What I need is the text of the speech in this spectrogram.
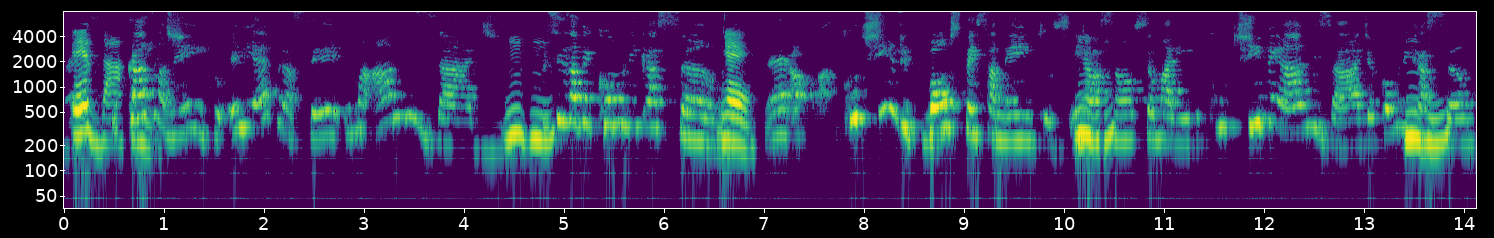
Né? Exatamente. O casamento, ele é para ser uma amizade. Uhum. Precisa haver comunicação. É. Né? Cultive bons pensamentos em uhum. relação ao seu marido. Cultivem a amizade, a comunicação. Uhum.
